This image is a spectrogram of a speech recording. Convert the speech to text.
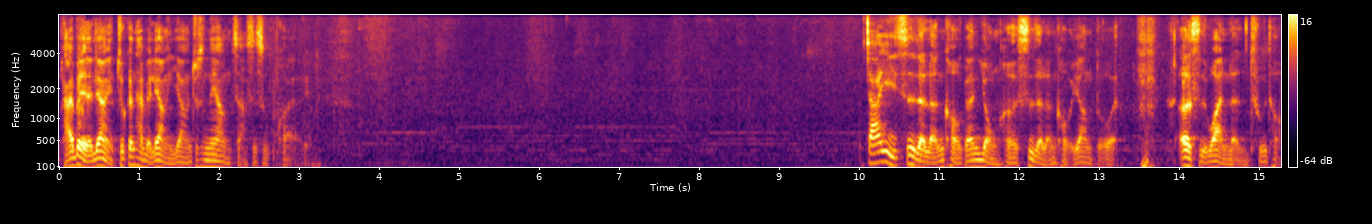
台北的量，也就跟台北量一样，就是那样子啊，四十五块而已。嘉义市的人口跟永和市的人口一样多哎。二十万人出头，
